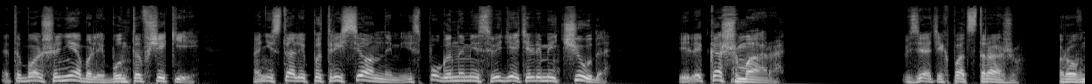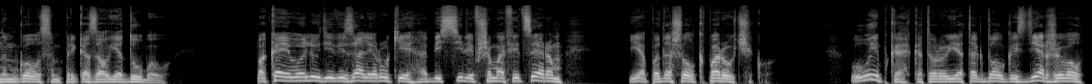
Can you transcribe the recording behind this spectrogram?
Это больше не были бунтовщики. Они стали потрясенными, испуганными свидетелями чуда или кошмара. «Взять их под стражу», — ровным голосом приказал я Дубову. Пока его люди вязали руки обессилевшим офицерам, я подошел к поручику. Улыбка, которую я так долго сдерживал,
